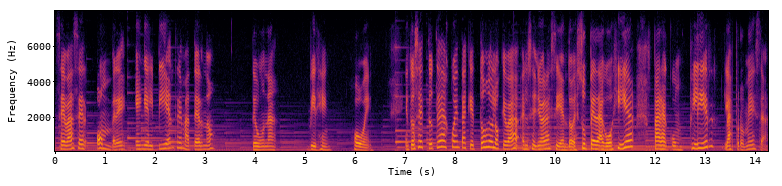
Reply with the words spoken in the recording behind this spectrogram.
se va a hacer hombre en el vientre materno de una virgen joven. Entonces tú te das cuenta que todo lo que va el Señor haciendo es su pedagogía para cumplir las promesas.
